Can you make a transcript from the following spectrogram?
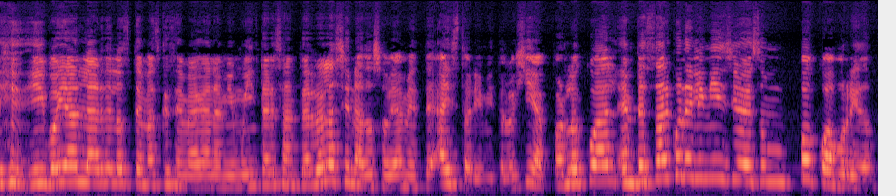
y, voy a hablar de los temas que se me hagan a mí muy interesantes relacionados obviamente a historia y mitología, por lo cual empezar con el inicio es un poco aburrido,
